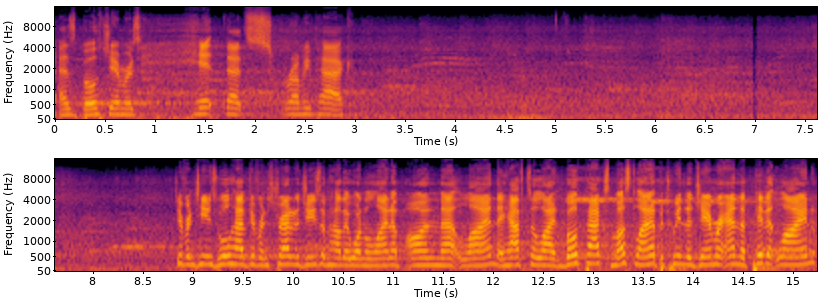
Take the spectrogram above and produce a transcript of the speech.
As both jammers hit that scrummy pack. Different teams will have different strategies on how they want to line up on that line. They have to line, both packs must line up between the jammer and the pivot line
